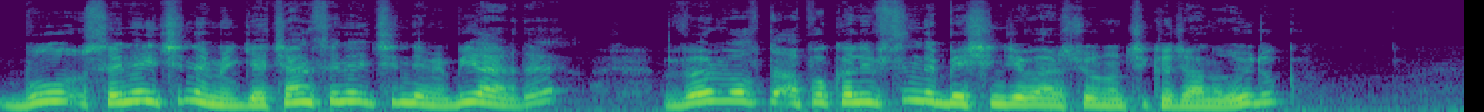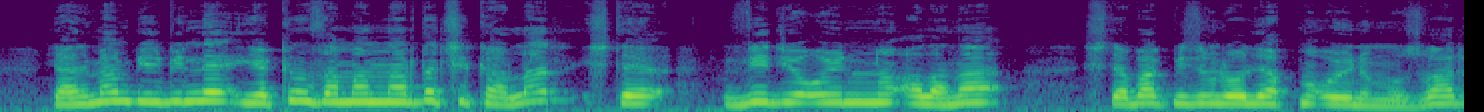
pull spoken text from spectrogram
bu sene içinde mi, geçen sene içinde mi bir yerde Werewolf the Apocalypse'in de 5. versiyonun çıkacağını duyduk. Yani ben birbirine yakın zamanlarda çıkarlar. İşte video oyununu alana işte bak bizim rol yapma oyunumuz var.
